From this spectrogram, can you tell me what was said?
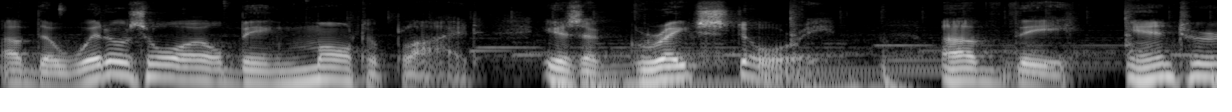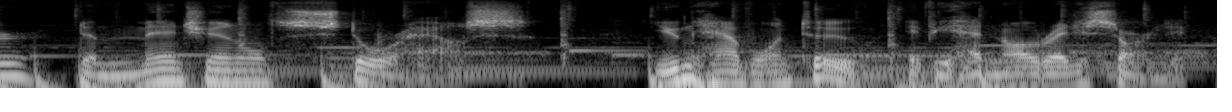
of the widow's oil being multiplied is a great story of the interdimensional storehouse. You can have one too if you hadn't already started it.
